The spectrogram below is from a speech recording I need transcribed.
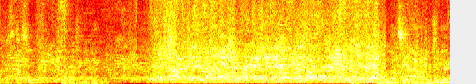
LSK Wschód. Zapraszamy kolegów. Gratulacje, brawa prosimy.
